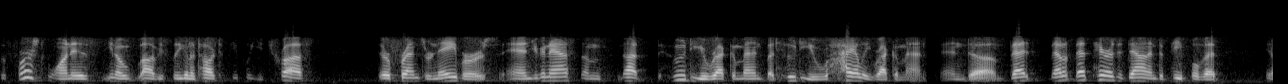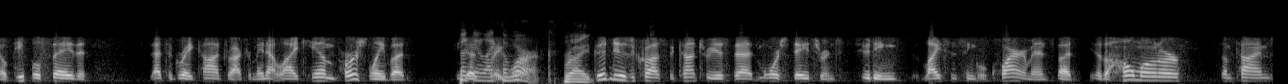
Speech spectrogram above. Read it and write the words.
the first one is you know obviously you're going to talk to people you trust, their friends or neighbors, and you're going to ask them not who do you recommend, but who do you highly recommend, and uh, that that that pares it down into people that you know people say that that's a great contractor. May not like him personally, but he But does they like great the work. Right. The good news across the country is that more states are instituting licensing requirements, but you know the homeowner sometimes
